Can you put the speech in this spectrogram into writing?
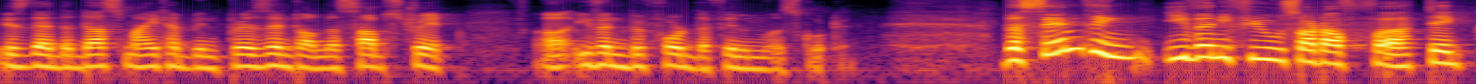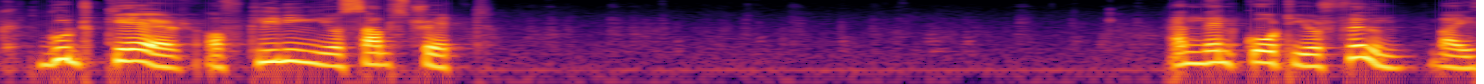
is that the dust might have been present on the substrate uh, even before the film was coated. The same thing even if you sort of uh, take good care of cleaning your substrate and then coat your film by,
